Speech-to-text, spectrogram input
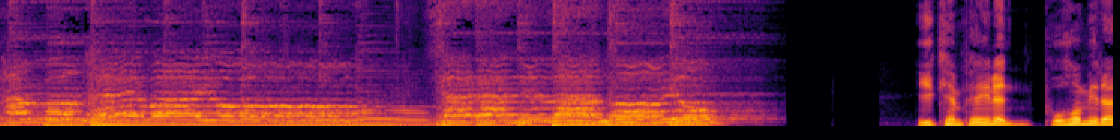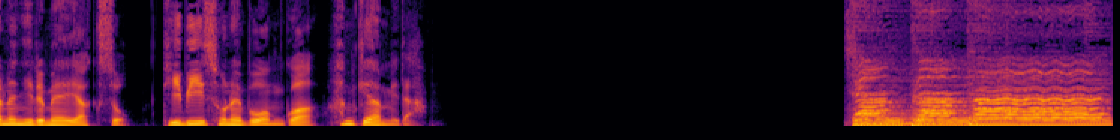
한번 해봐요 사랑을 나눠요 이 캠페인은 보험이라는 이름의 약속, DB손해보험과 함께합니다. 잠깐만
